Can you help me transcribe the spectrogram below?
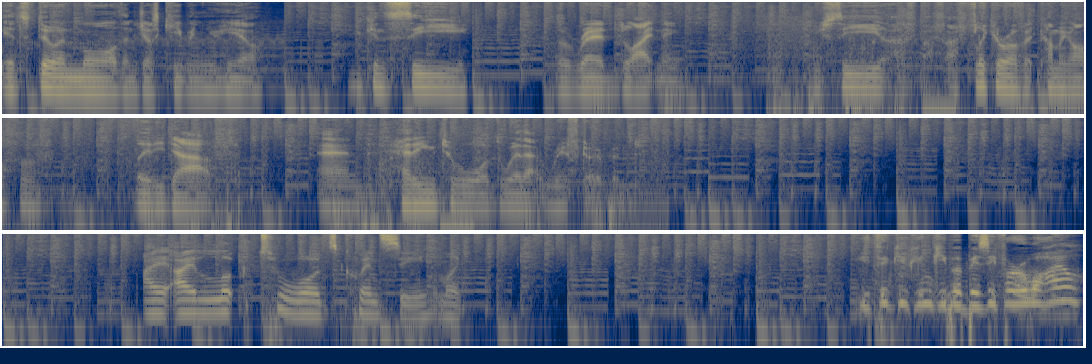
it's doing more than just keeping you here. You can see the red lightning. You see a, a- a flicker of it coming off of Lady Daff and heading towards where that rift opened. I, I look towards Quincy. I'm like, You think you can keep her busy for a while?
